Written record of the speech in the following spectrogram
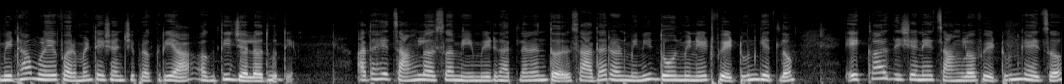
मिठामुळे फर्मेंटेशनची प्रक्रिया अगदी जलद होते. आता हे चांगलं असं मी मीठ घातल्यानंतर साधारण मिनी दोन मिनिट फेटून घेतलं. एकाच दिशेने चांगलं फेटून घ्यायचं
